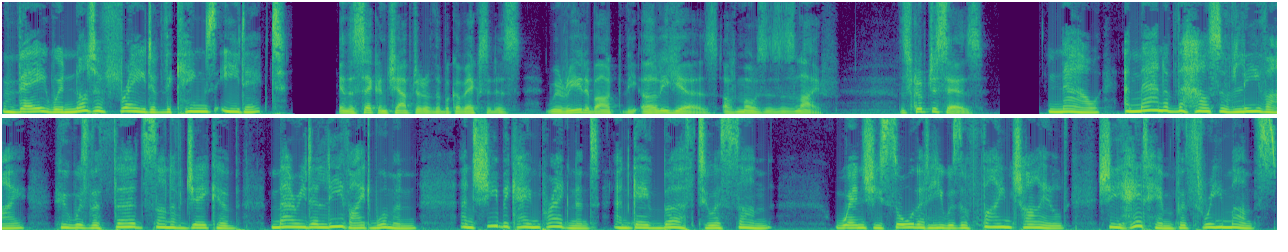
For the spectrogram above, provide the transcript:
they were not afraid of the king's edict. In the second chapter of the book of Exodus, we read about the early years of Moses' life. The scripture says, Now a man of the house of Levi, who was the third son of Jacob, married a Levite woman, and she became pregnant and gave birth to a son. When she saw that he was a fine child, she hid him for three months.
